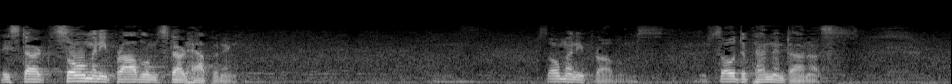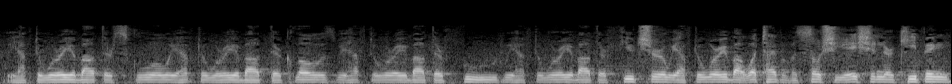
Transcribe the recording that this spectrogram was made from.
they start, so many problems start happening. So many problems. They're so dependent on us. We have to worry about their school. We have to worry about their clothes. We have to worry about their food. We have to worry about their future. We have to worry about what type of association they're keeping.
